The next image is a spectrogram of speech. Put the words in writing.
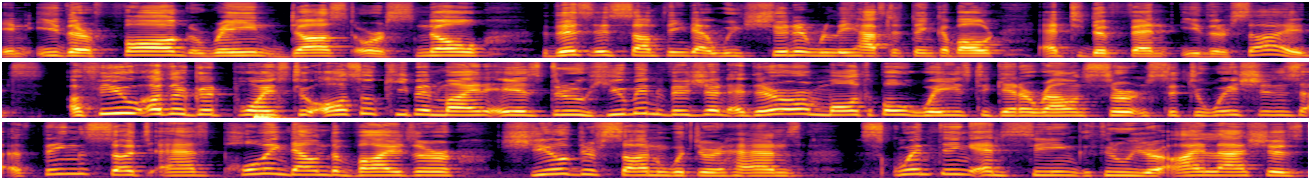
in either fog, rain, dust, or snow, this is something that we shouldn't really have to think about and to defend either sides. A few other good points to also keep in mind is through human vision, there are multiple ways to get around certain situations, things such as pulling down the visor, shield your sun with your hands, squinting and seeing through your eyelashes,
